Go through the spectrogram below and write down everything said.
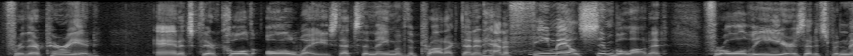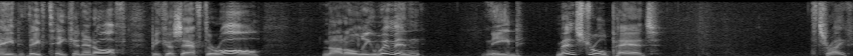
for their period. And it's they're called Always. That's the name of the product. And it had a female symbol on it for all the years that it's been made. They've taken it off because after all, not only women need menstrual pads. That's right.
